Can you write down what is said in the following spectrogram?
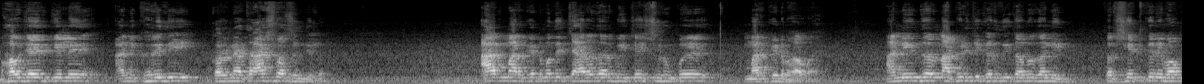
भाव जाहीर केले आणि खरेदी करण्याचं आश्वासन दिलं. आज मार्केटमध्ये चार हजार बेचाळीसशे रुपये मार्केट भाव आहे. आणि जर नाफेडची खरेदी चालू झाली तर शेतकरी भाव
